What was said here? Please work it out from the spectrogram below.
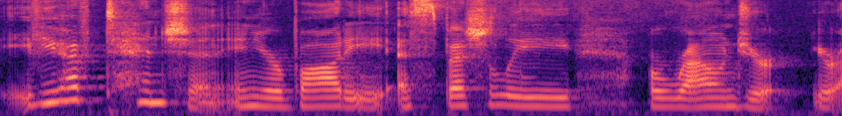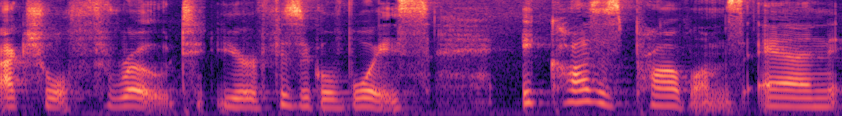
If you have tension in your body, especially around your, your actual throat, your physical voice, it causes problems and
